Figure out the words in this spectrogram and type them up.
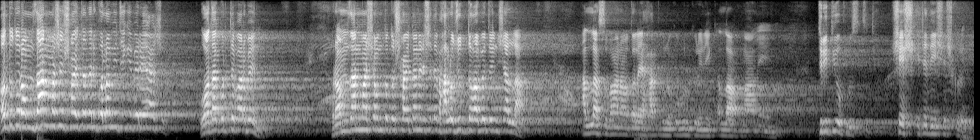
অন্তত রমজান মাসে শয়তানের গোলামি থেকে বেড়ে আসে। ওয়াদা করতে পারবেন? রমজান মাসে অন্তত শয়তানের সাথে ভালো যুদ্ধ হবে তো ইনশাল্লাহ আল্লাহ সুবাহ হাতগুলো কবুল করে নিক। আল্লাহ আমিন। তৃতীয় পরিস্থিতি, শেষ, এটা দিয়ে শেষ করে দেব।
